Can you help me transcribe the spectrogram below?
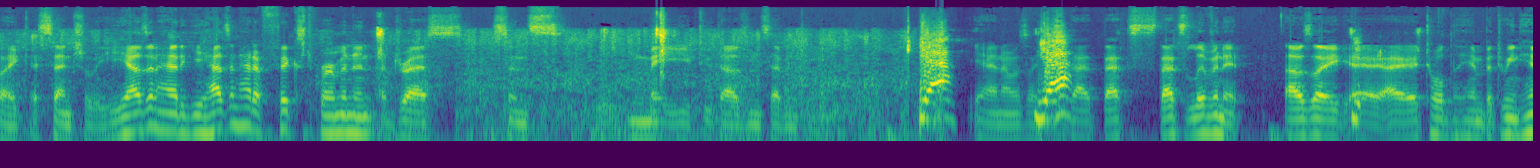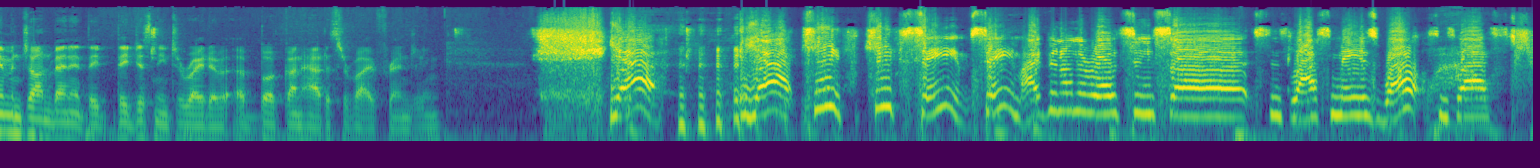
like essentially he hasn't had he hasn't had a fixed permanent address since May 2017. yeah. Yeah, and I was like, Yeah. that that's that's living it. I was like, I, I told him between him and John Bennett, they they just need to write a, a book on how to survive fringing. Yeah, yeah, Keith, Keith, same, same. I've been on the road since uh, since last May as well, since last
